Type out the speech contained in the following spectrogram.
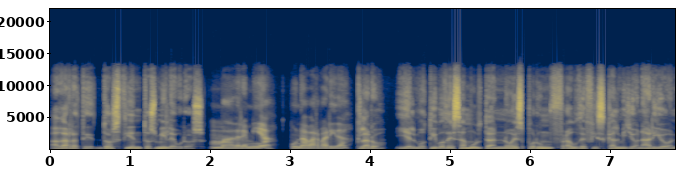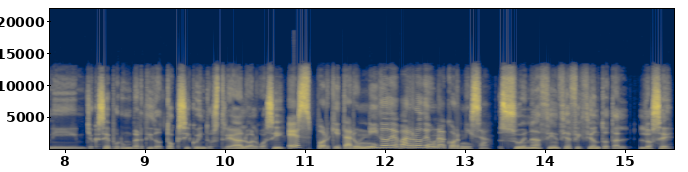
agárrate, 200.000 euros. Madre mía. Una barbaridad. Claro, y el motivo de esa multa no es por un fraude fiscal millonario ni, yo qué sé, por un vertido tóxico industrial o algo así. Es por quitar un nido de barro de una cornisa. Suena a ciencia ficción total, lo sé,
